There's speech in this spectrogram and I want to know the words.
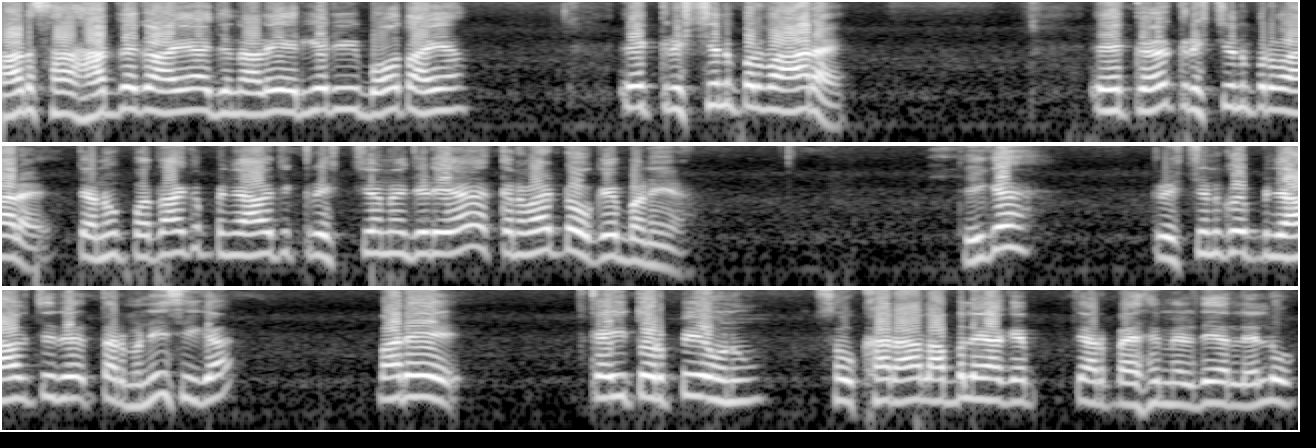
ਹਰ ਸਾ- ਹਰ ਜਗ੍ਹਾ ਆਇਆ ਅਜਨਾਲੇ ਏਰੀਆ 'ਚ ਵੀ ਬਹੁਤ ਆਇਆ ਇਹ ਕ੍ਰਿਸਚੀਅਨ ਪਰਿਵਾਰ ਹੈ। ਇੱਕ ਕ੍ਰਿਸਚੀਅਨ ਪਰਿਵਾਰ ਹੈ। ਤੁਹਾਨੂੰ ਪਤਾ ਕਿ ਪੰਜਾਬ 'ਚ ਕ੍ਰਿਸਚੀਅਨ ਜਿਹੜੇ ਆ ਕਨਵਰਟ ਹੋ ਕੇ ਬਣੇ ਆ। ਠੀਕ ਹੈ? ਕ੍ਰਿਸਚੀਅਨ ਕੋਈ ਪੰਜਾਬ 'ਚ ਧਰਮ ਨਹੀਂ ਸੀਗਾ। ਪਰ ਇਹ ਕਈ ਤੁਰ ਪਏ ਉਹਨੂੰ। ਸੌਖਾ ਰਾਹ ਲੱਭ ਲਿਆ ਕਿ ਚਾਰ ਪੈਸੇ ਮਿਲਦੇ ਆ, ਲੈ ਲਓ।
